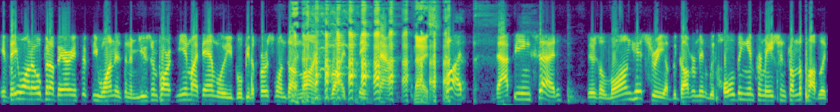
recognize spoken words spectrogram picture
if they want to open up Area 51 as an amusement park, me and my family will be the first ones online to ride Space Mountain. Nice. But that being said, there's a long history of the government withholding information from the public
